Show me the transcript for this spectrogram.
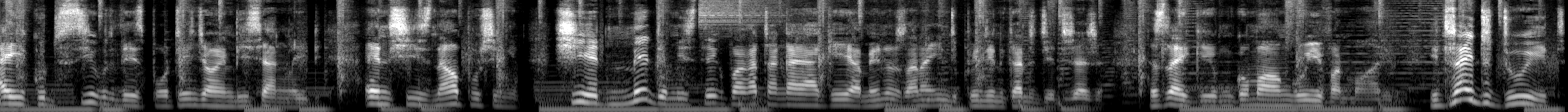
I could see there's potential in this young lady, and she's now pushing it. She had made a mistake pakatanga yake amenozana independent candidate chacha. Just like mukoma wangu Ivan Mwari. He tried to do it.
